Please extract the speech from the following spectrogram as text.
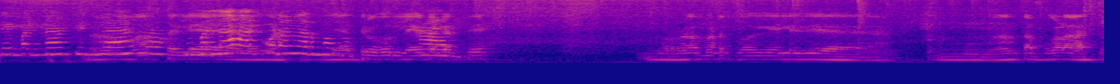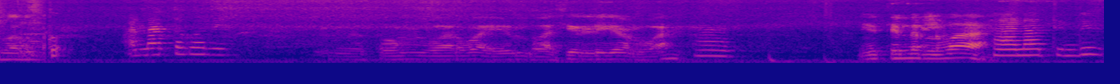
ನಿಮ್ಮ ಅಣ್ಣ ತಿಂದ? ನಿಮ್ಮ ಅಣ್ಣ ಮಗ ಲೇಟ್ ಆಗತ್ತೆ ಮುರ್ರಾ ಮಠಕ್ಕೆ ಹೋಗಿ ಇಲ್ಲಿ ಮಾನ್ ತಪ್ಪಗಳ ಆಶೀರ್ವಾದ. ಅನ್ನ ತಗೋರಿ. ತೊಗೊಂಬಾರವ ಏನು ದ್ವಾಸಿ ರೆಡಿ ಅಲ್ವಾ ನೀವು ತಿಂದ್ರಲ್ವಾ? ಹಾಂ ನಾವು ತಿಂದಿವಿ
